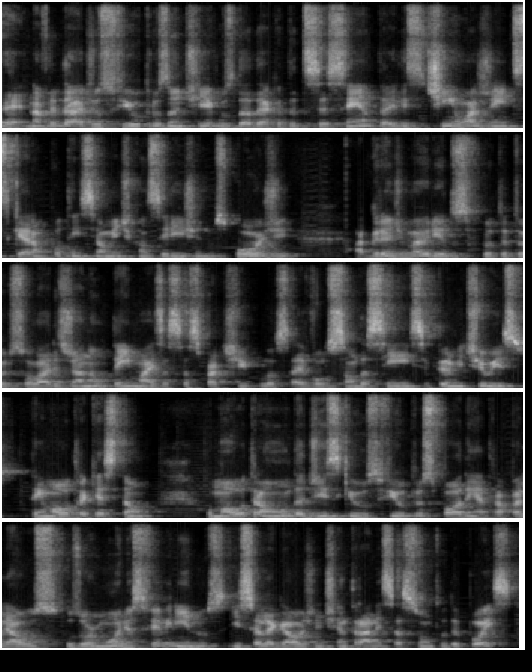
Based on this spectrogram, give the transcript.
É, na verdade, os filtros antigos da década de 60, eles tinham agentes que eram potencialmente cancerígenos. Hoje, a grande maioria dos protetores solares já não tem mais essas partículas. A evolução da ciência permitiu isso. Tem uma outra questão. Uma outra onda diz que os filtros podem atrapalhar os, os hormônios femininos. Isso é legal a gente entrar nesse assunto depois,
